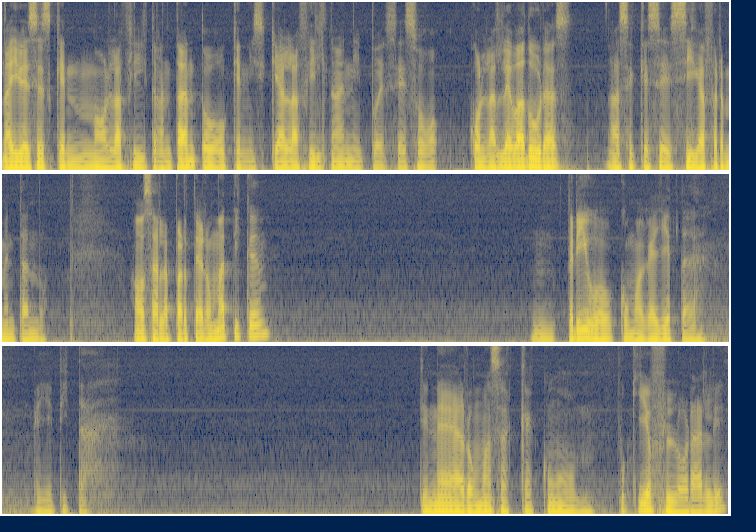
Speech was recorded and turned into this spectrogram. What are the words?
hay veces que no la filtran tanto o que ni siquiera la filtran y pues eso con las levaduras hace que se siga fermentando. Vamos a la parte aromática. Mm, trigo como a galleta, galletita. Tiene aromas acá como un poquillo florales,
